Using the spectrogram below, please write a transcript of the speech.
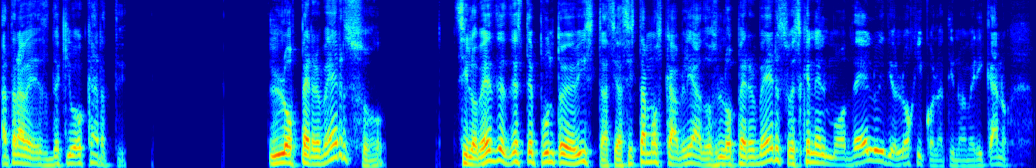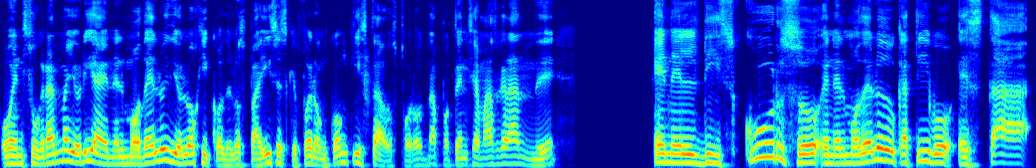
a través de equivocarte. Lo perverso, si lo ves desde este punto de vista, si así estamos cableados, lo perverso es que en el modelo ideológico latinoamericano, o en su gran mayoría en el modelo ideológico de los países que fueron conquistados por otra potencia más grande, en el discurso, en el modelo educativo está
